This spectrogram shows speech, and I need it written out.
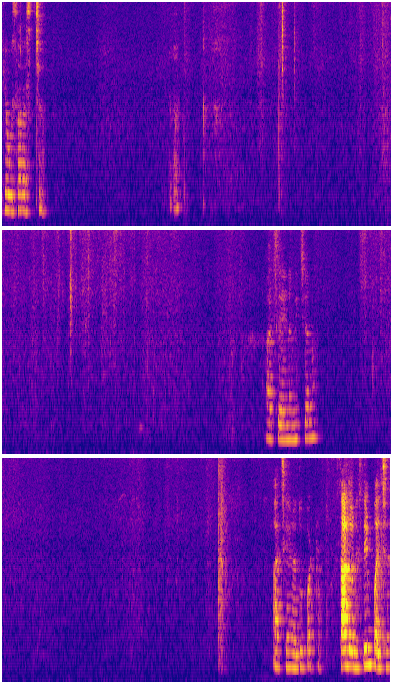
કેવું સરસ છે. આ છે એના નીચેનો આ છે એનો દુપટ્ટો સાદો ને સિમ્પલ છે.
